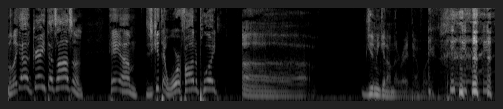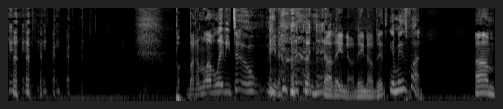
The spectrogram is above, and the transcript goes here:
I'm like, oh, great, that's awesome. Hey, um, did you get that Warfile deployed? Uh, let me get on that right now for you. but, I'm level 82. You know, no, they know, they know that. I mean, it's fun. Um,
